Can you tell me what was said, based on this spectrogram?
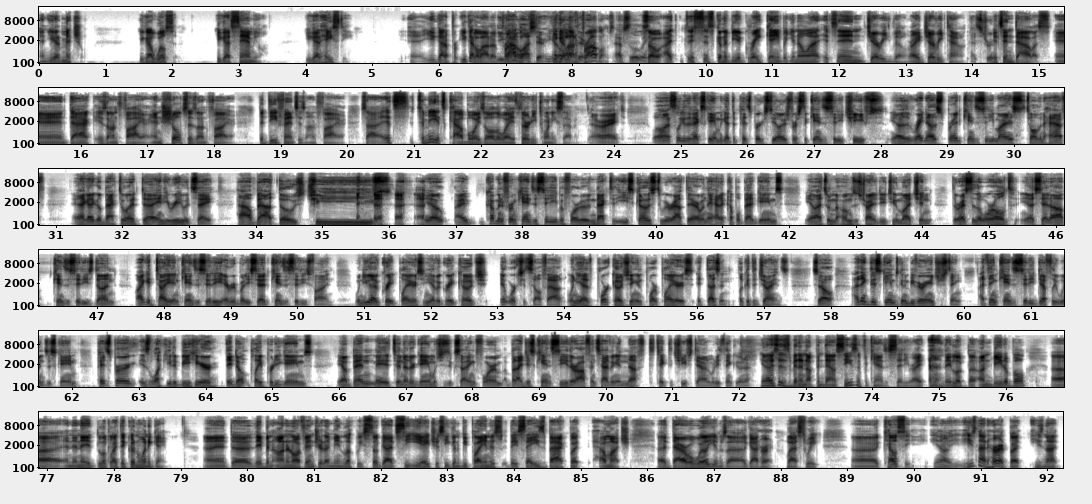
And you got Mitchell. You got Wilson. You got Samuel. You got Hasty. Uh, you got a you got a lot of you problems. Got a lot there. You got, you got a lot, lot of problems. Absolutely. So I this is going to be a great game, but you know what? It's in Jerryville, right? Jerrytown. That's true. It's in Dallas, and Dak is on fire, and Schultz is on fire. The defense is on fire. So it's to me, it's Cowboys all the way, 30-27. All right. Well, let's look at the next game. We got the Pittsburgh Steelers versus the Kansas City Chiefs. You know, right now the spread Kansas City minus 12 and a half. And I got to go back to what uh, Andy Reid would say. How about those Chiefs? you know, I coming from Kansas City before moving back to the East Coast. We were out there when they had a couple bad games. You know, that's when Mahomes was trying to do too much, and the rest of the world, you know, said, "Up, oh, Kansas City's done." I could tell you in Kansas City, everybody said Kansas City's fine. When you have great players and you have a great coach, it works itself out. When you have poor coaching and poor players, it doesn't. Look at the Giants. So I think this game's going to be very interesting. I think Kansas City definitely wins this game. Pittsburgh is lucky to be here. They don't play pretty games. You know, Ben made it to another game, which is exciting for him, but I just can't see their offense having enough to take the Chiefs down. What do you think, Una? You know, this has been an up and down season for Kansas City, right? they looked unbeatable, uh, and then they looked like they couldn't win a game. And uh, they've been on and off injured. I mean, look, we still got CEH. Is he going to be playing this? They say he's back, but how much? Uh, Darrel Williams uh, got hurt last week. Uh, Kelce, you know, he's not hurt, but he's not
